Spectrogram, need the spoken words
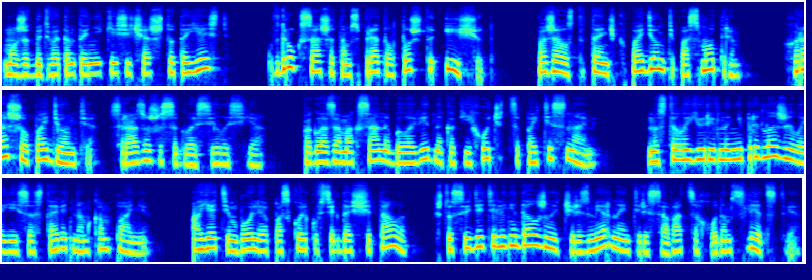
Может быть, в этом тайнике сейчас что-то есть? Вдруг Саша там спрятал то, что ищут. Пожалуйста, Танечка, пойдемте посмотрим. Хорошо, пойдемте, сразу же согласилась я. По глазам Оксаны было видно, как ей хочется пойти с нами. Но Стелла Юрьевна не предложила ей составить нам компанию. А я тем более, поскольку всегда считала, что свидетели не должны чрезмерно интересоваться ходом следствия.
